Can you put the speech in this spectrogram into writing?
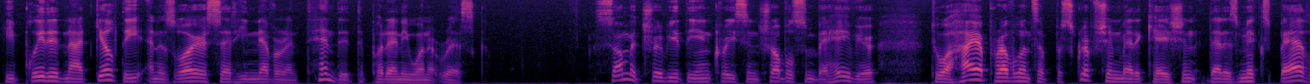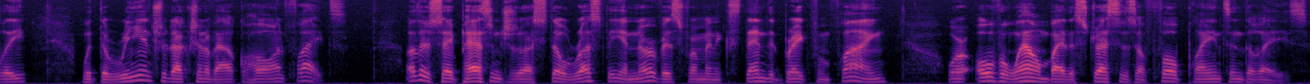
He pleaded not guilty, and his lawyer said he never intended to put anyone at risk. Some attribute the increase in troublesome behavior to a higher prevalence of prescription medication that is mixed badly with the reintroduction of alcohol on flights. Others say passengers are still rusty and nervous from an extended break from flying or overwhelmed by the stresses of full planes and delays.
